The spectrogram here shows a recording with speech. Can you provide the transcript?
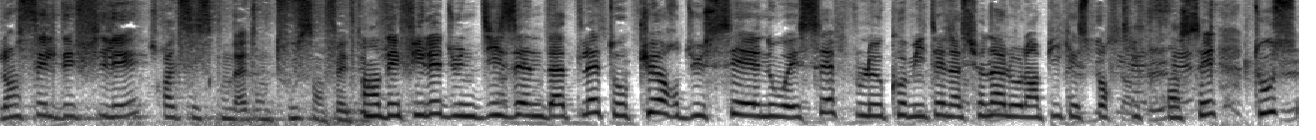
lancer le défilé. Je crois que c'est ce qu'on attend tous en fait. Un défilé d'une dizaine d'athlètes au cœur du CNOSF, le Comité national olympique et sportif français. Tous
